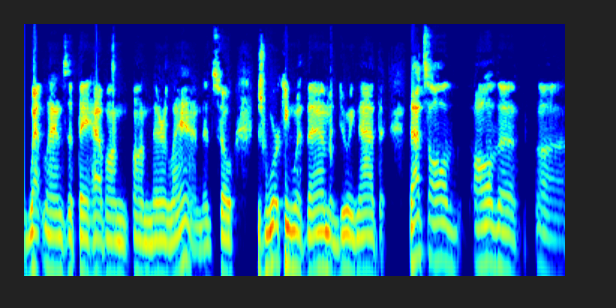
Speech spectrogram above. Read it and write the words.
wetlands that they have on on their land and so just working with them and doing that that's all all the uh,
